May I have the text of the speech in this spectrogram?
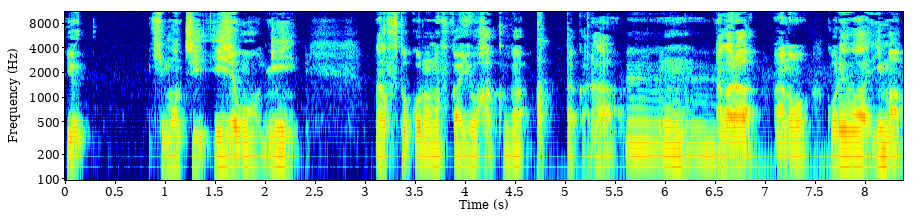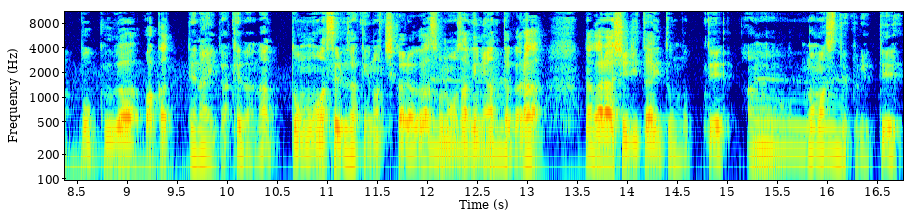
ゆ気持ち以上になんか懐の深い余白があったから、ううんんだからあのこれは今僕が分かってないだけだなと思わせるだけの力がそのお酒にあったから、だから知りたいと思ってあの、うん飲ませてくれて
